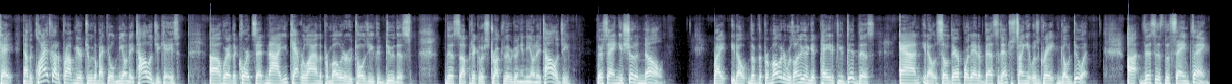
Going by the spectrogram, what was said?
okay? Now, the client's got a problem here too. We go back to the old neonatology case uh, where the court said, nah, you can't rely on the promoter who told you you could do this, this uh, particular structure they were doing in neonatology. They're saying you should have known, right? You know, the, the promoter was only going to get paid if you did this. And, you know, so therefore they had a vested interest saying it was great and go do it. Uh, this is the same thing.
